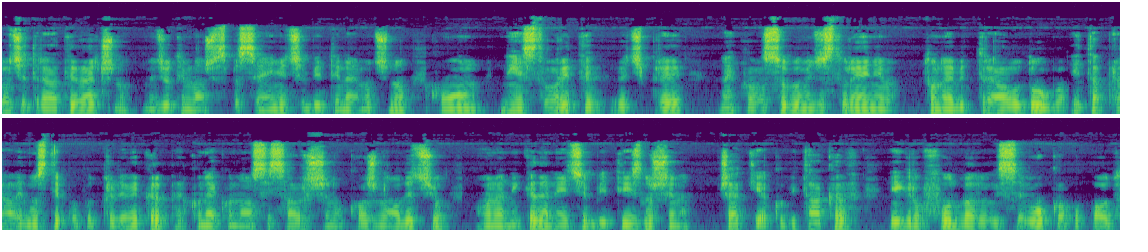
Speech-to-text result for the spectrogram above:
to će trajati večno. Međutim, naše spasenje će biti nemoćno ako on nije stvoritelj, već pre neka osoba među stvorenjima. To ne bi trajalo dugo i ta pravednost je poput prljave krpe. Ako neko nosi savršenu kožnu odeću, ona nikada neće biti iznošena, čak i ako bi takav igrao futbal ili se vukao po podu.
